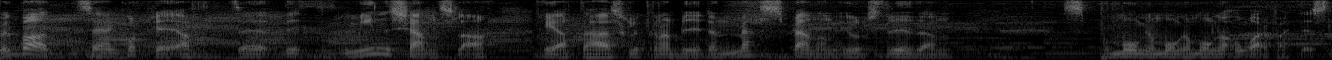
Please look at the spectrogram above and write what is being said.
vill bara säga en kort grej att eh, det, min känsla är att det här skulle kunna bli den mest spännande guldstriden på många, många, många år faktiskt.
